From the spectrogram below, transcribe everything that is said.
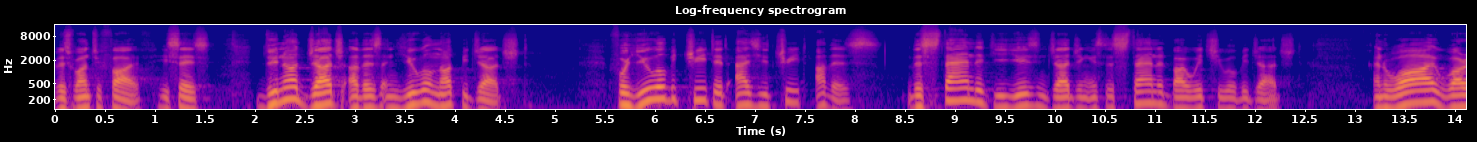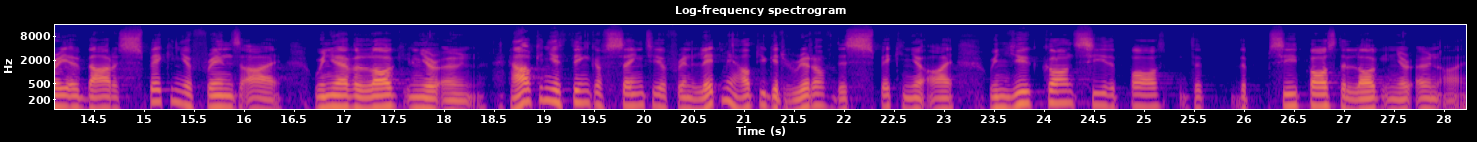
verse 1 to 5. He says, Do not judge others, and you will not be judged. For you will be treated as you treat others. The standard you use in judging is the standard by which you will be judged. And why worry about a speck in your friend's eye when you have a log in your own? How can you think of saying to your friend, Let me help you get rid of this speck in your eye, when you can't see, the past, the, the, see past the log in your own eye?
